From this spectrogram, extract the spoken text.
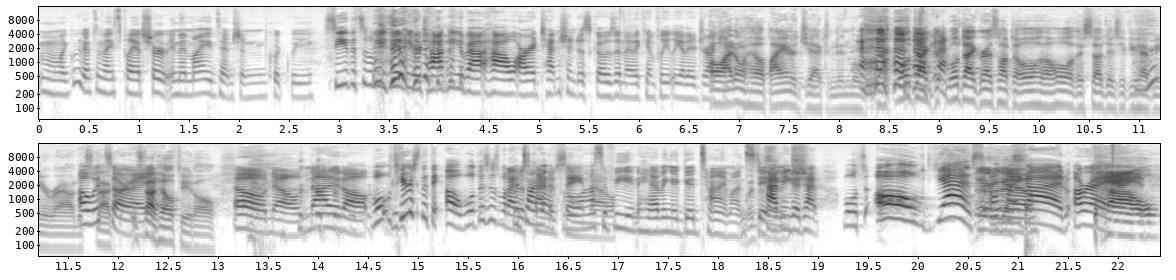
I'm like, ooh, that's a nice plaid shirt, and then my attention quickly. see this is what we did we were talking about how our attention just goes in a completely other direction Oh, I don't help. I interject, and then we'll we'll, dig- we'll digress off to whole, the whole other subjects if you have me mm-hmm. around. Oh, it's not, all It's not healthy at all. oh no not at all well here's the thing oh well this is what i We're was kind about of saying though. philosophy and having a good time on What's stage. having a good time. Well, it's oh yes, There oh my go. god, all right. Pow.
